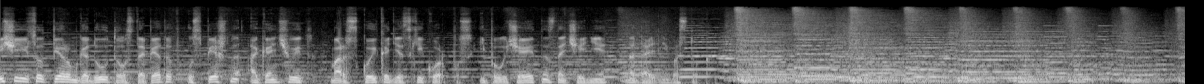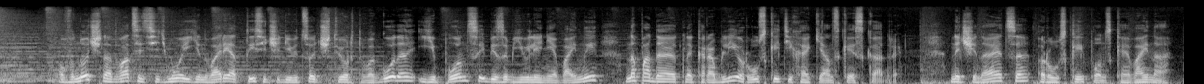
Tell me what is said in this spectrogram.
1901 году Толстопятов успешно оканчивает морской кадетский корпус и получает назначение на Дальний Восток. В ночь на 27 января 1904 года японцы без объявления войны нападают на корабли русской Тихоокеанской эскадры. Начинается русско-японская война –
